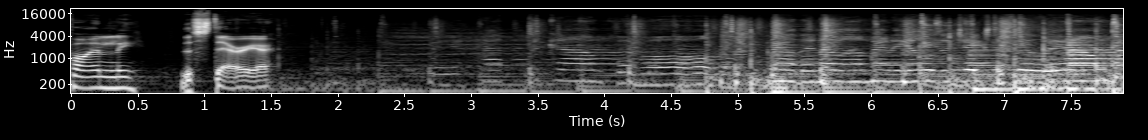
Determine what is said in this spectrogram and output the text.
Finally, the stereo. had to count them all. Now they know how many holes it takes to fill the album.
